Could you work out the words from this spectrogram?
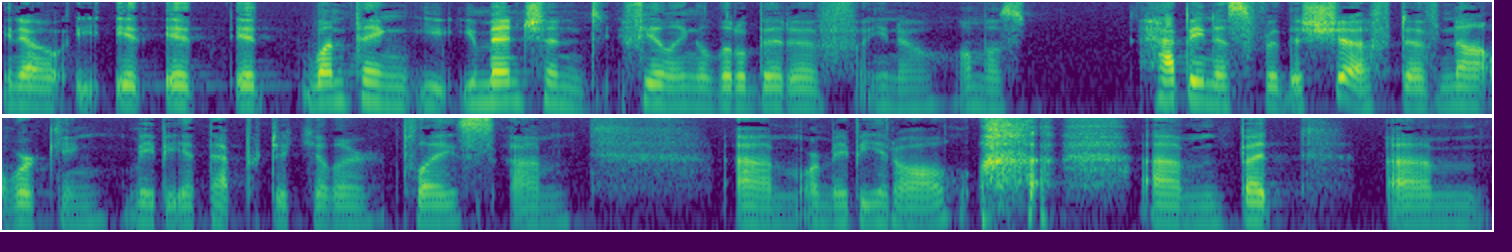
you know, it, it, it, one thing you, you mentioned feeling a little bit of, you know, almost happiness for the shift of not working maybe at that particular place. Um, um, or maybe at all. um, but um,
